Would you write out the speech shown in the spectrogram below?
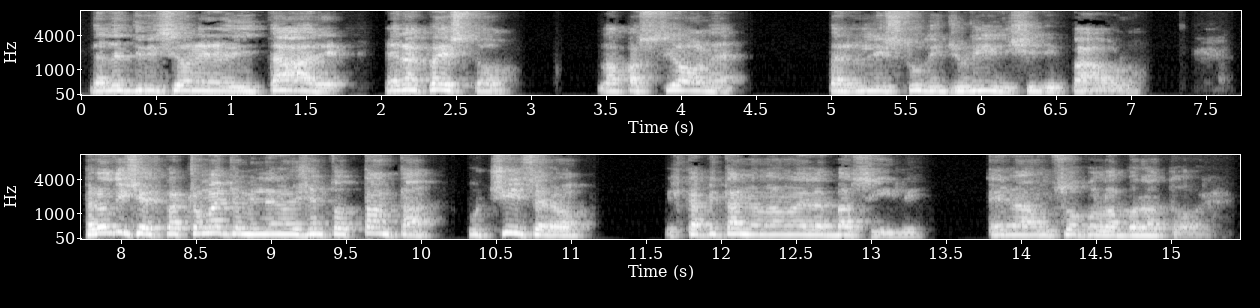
delle divisioni ereditarie. Era questo la passione per gli studi giuridici di Paolo. Però dice il 4 maggio 1980 uccisero il capitano Emanuele Basili, era un suo collaboratore,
